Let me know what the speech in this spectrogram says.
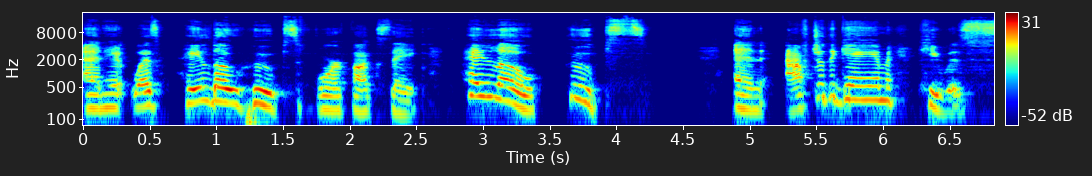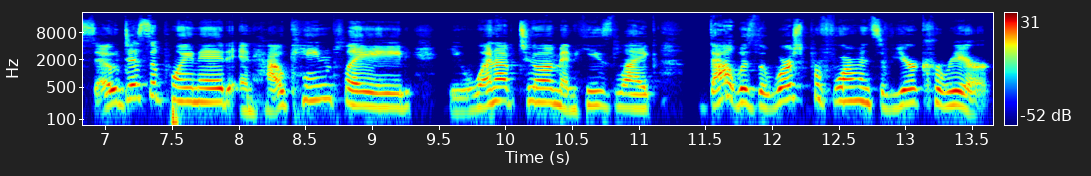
And it was Halo Hoops for fuck's sake. Halo Hoops. And after the game, he was so disappointed in how Kane played. He went up to him and he's like, that was the worst performance of your career.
